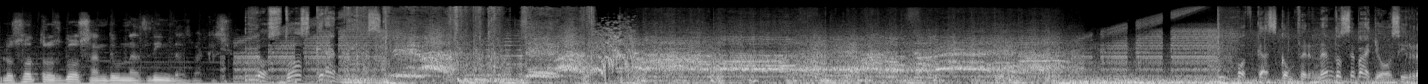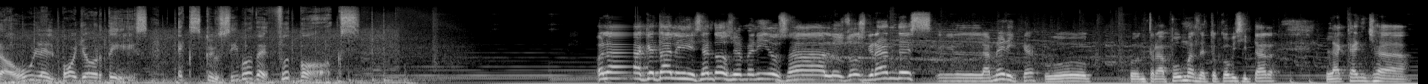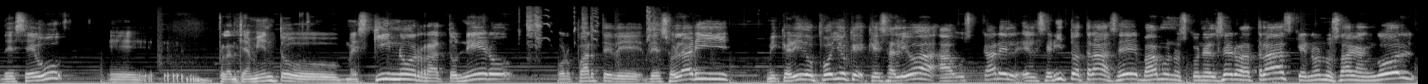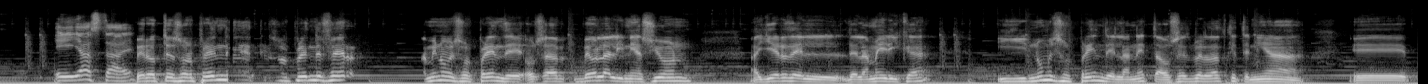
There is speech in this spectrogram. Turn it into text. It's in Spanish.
los otros gozan de unas lindas vacaciones. Los dos grandes. Un podcast con Fernando Ceballos y Raúl El Pollo Ortiz, exclusivo de Footbox. Hola, ¿qué tal? Y sean todos bienvenidos a los dos grandes. El América jugó contra Pumas, le tocó visitar la cancha de CEU eh, planteamiento mezquino, ratonero por parte de, Solari. Mi querido Pollo que, salió a, buscar el, cerito atrás, ¿eh? Vámonos con el cero atrás, que no nos hagan gol y ya está, ¿eh? Pero te sorprende, te sorprende, Fer. A mí no me sorprende, o sea, veo la alineación ayer del, del América y no me sorprende, la neta. O sea, es verdad que tenía eh,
